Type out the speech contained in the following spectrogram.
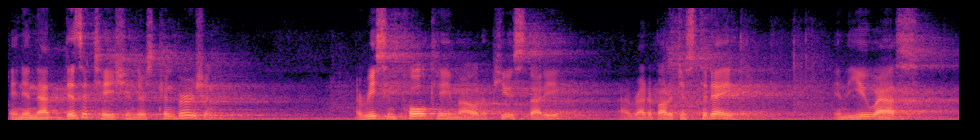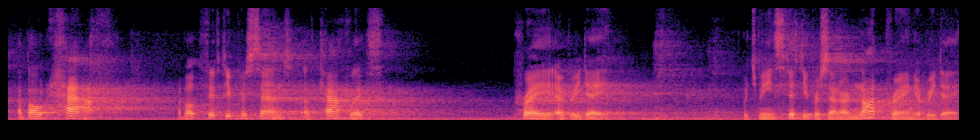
And in that visitation, there's conversion. A recent poll came out, a Pew study. I read about it just today. In the US, about half, about 50% of Catholics pray every day, which means 50% are not praying every day.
